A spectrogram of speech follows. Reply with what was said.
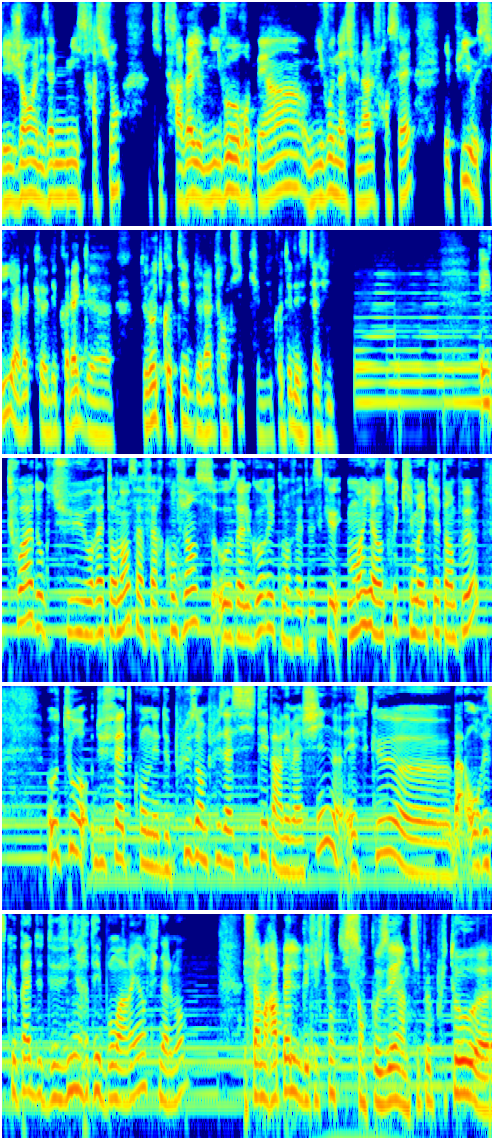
des gens et des administrations qui travaillent au niveau européen, au niveau national français, et puis aussi avec des collègues de l'autre côté de l'Atlantique, du côté des États-Unis. Et toi, donc, tu aurais tendance à faire confiance aux algorithmes, en fait Parce que moi, il y a un truc qui m'inquiète un peu autour du fait qu'on est de plus en plus assisté par les machines. Est-ce que euh, bah, on risque pas de devenir des bons à rien finalement? Et ça me rappelle des questions qui se sont posées un petit peu plus tôt euh,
